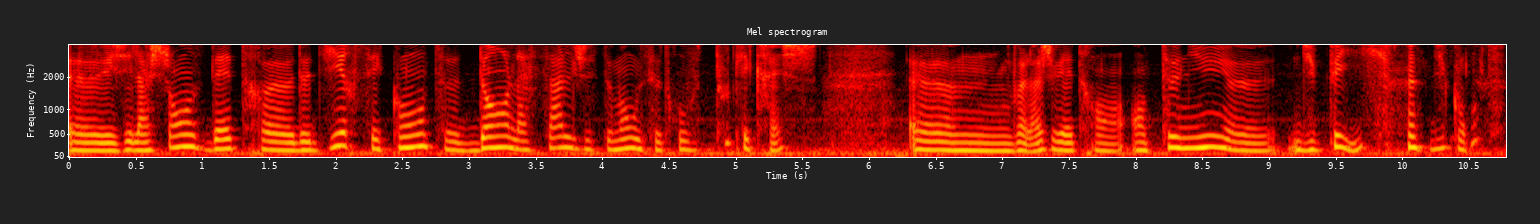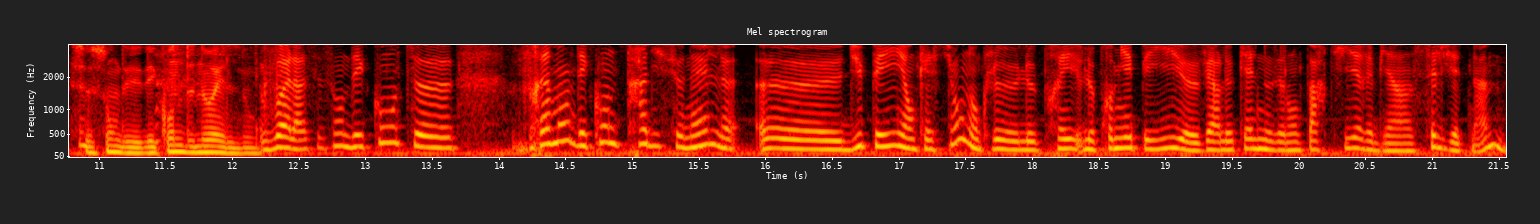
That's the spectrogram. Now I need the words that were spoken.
Euh, j'ai la chance d'être, euh, de dire ces contes dans la salle justement où se trouvent toutes les crèches. Euh, voilà, je vais être en, tenue du pays, du conte. Ce sont des, contes de Noël, donc. Voilà, ce sont des contes, vraiment des contes traditionnels du pays en question. Donc le, le, premier pays vers lequel nous allons partir, eh bien, c'est le Vietnam.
